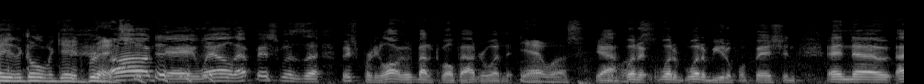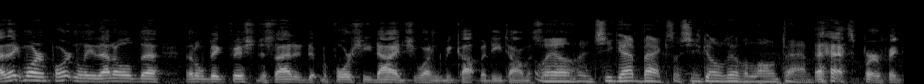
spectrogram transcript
you the Golden Gate Bridge. okay, well that fish was uh, fish pretty long. It was about a twelve pounder, wasn't it? Yeah, it was. Yeah, It what a what a what a beautiful fish, and and uh, I think more importantly, that old uh, that old big fish decided that before she died, she wanted to be caught by Dee. Thomas. Well, and she got back, so she's going to live a long time. That's perfect.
